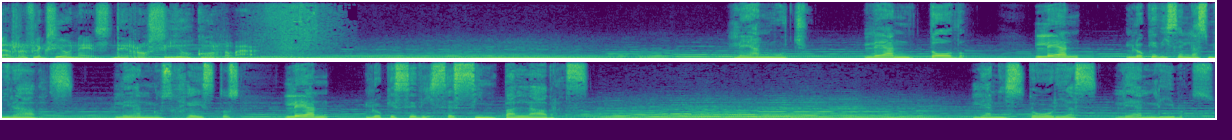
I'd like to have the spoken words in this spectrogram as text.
Las reflexiones de Rocío Córdoba. Lean mucho, lean todo, lean lo que dicen las miradas, lean los gestos, lean lo que se dice sin palabras. Lean historias, lean libros,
